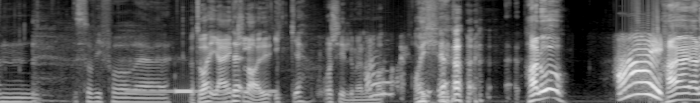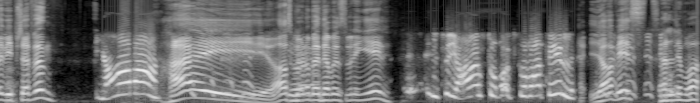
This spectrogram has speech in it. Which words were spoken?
Um, så vi får uh, Vet du hva, jeg Det- klarer ikke å skille mellom Oi! Hallo! Hei! Hei, er det VIP-sjefen. Ja da! Hei! Er Asbjørn og Benjamin som ringer. Ja, stå, stå bare til. Ja visst. Veldig bra.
